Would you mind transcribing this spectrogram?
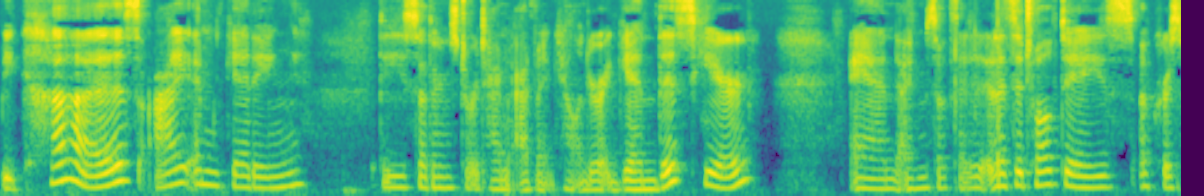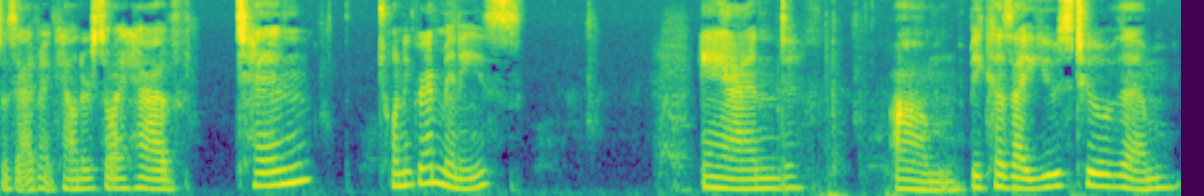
because I am getting the Southern Storytime Advent Calendar again this year and I'm so excited. And it's a 12 days of Christmas advent calendar. So I have 10 20 gram minis. And um, because I used two of them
